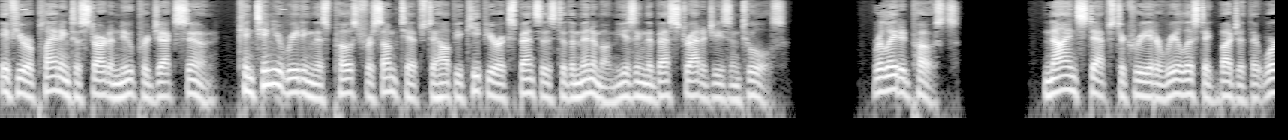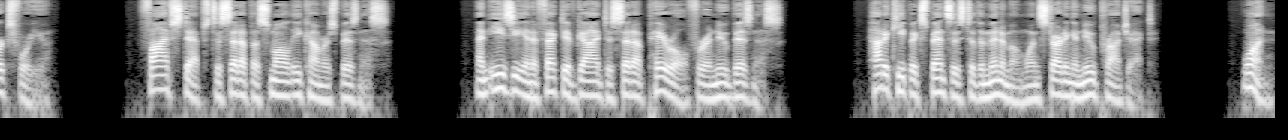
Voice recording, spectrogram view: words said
If you are planning to start a new project soon, Continue reading this post for some tips to help you keep your expenses to the minimum using the best strategies and tools. Related posts 9 steps to create a realistic budget that works for you. 5 steps to set up a small e commerce business. An easy and effective guide to set up payroll for a new business. How to keep expenses to the minimum when starting a new project. 1.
